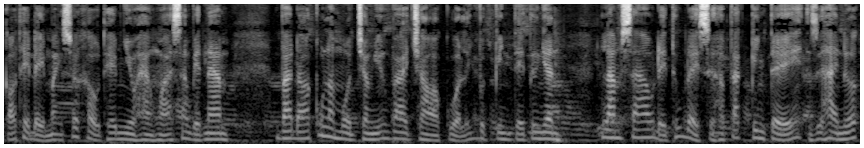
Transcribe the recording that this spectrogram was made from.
có thể đẩy mạnh xuất khẩu thêm nhiều hàng hóa sang Việt Nam. Và đó cũng là một trong những vai trò của lĩnh vực kinh tế tư nhân, làm sao để thúc đẩy sự hợp tác kinh tế giữa hai nước.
